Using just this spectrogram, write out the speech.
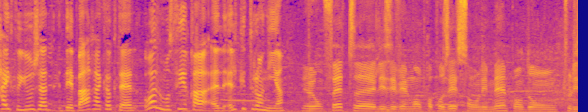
حيث يوجد دي باغا كوكتيل والموسيقى الإلكترونية Et en fait, euh, les événements proposés sont les mêmes pendant toutes les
